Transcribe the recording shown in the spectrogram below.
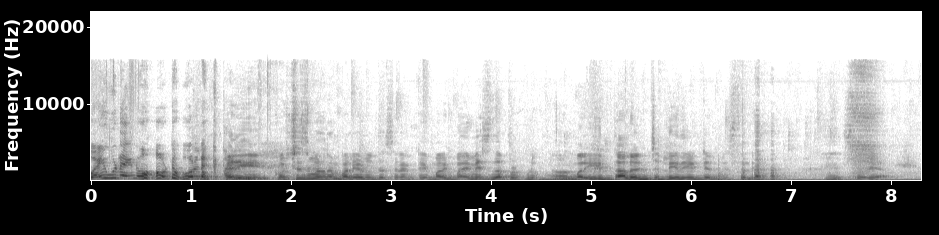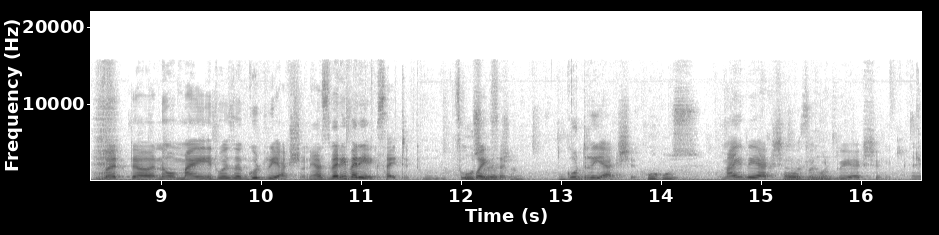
Why would I know how to hold a gun? కానీ క్వశ్చన్స్ మాత్రం భలే అడుగుతారు సార్ అంటే మనకి భయం వేస్తుంది అప్పుడప్పుడు మరి ఇంత ఆలోచించట్లేదు ఏంటి అనిపిస్తుంది so yeah But uh, no, my it was a good reaction. I was very very excited. Super Whose excited. Good reaction. Who, who's My reaction was a Okay. good reaction. I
